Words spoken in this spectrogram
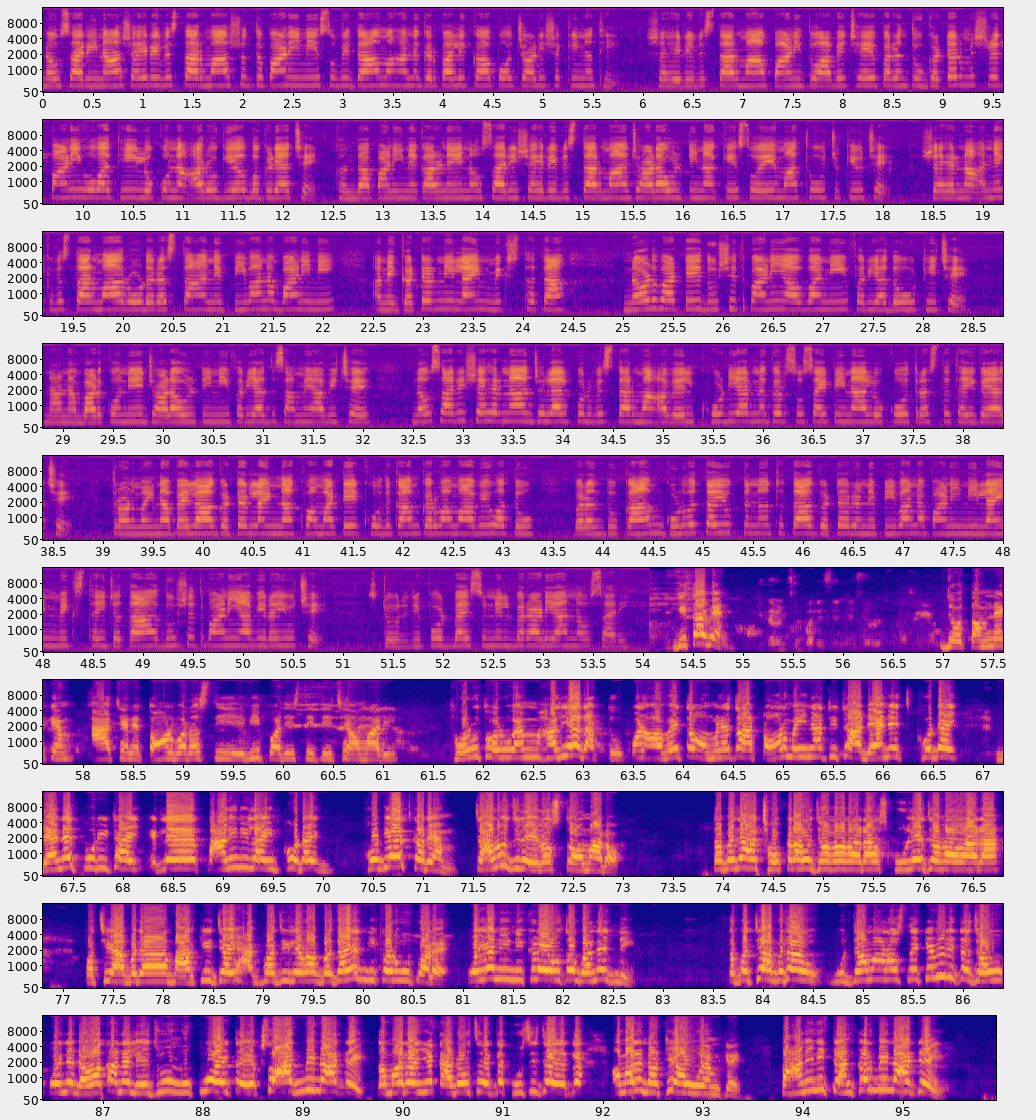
નવસારીના શહેરી વિસ્તારમાં શુદ્ધ પાણીની સુવિધા મહાનગરપાલિકા પહોંચાડી શકી નથી. શહેરી વિસ્તારમાં પાણી તો આવે છે, પરંતુ ગટર મિશ્રિત પાણી હોવાથી લોકોના આરોગ્ય બગડ્યા છે. ગંદા પાણીને કારણે નવસારી શહેરી વિસ્તારમાં ઝાડા ઉલટીના કેસોએ માથું ચૂક્યું છે. શહેરના અનેક વિસ્તારમાં રોડ રસ્તા અને પીવાના પાણીની અને ગટરની લાઇન મિક્સ થતાં નળ વાટે દૂષિત પાણી આવવાની ફરિયાદો ઉઠી છે. નાના બાળકોને ઝાડા ઉલટીની ફરિયાદ સામે આવી છે. નવસારી શહેરના જલાલપુર વિસ્તારમાં આવેલ ખોડિયારનગર સોસાયટીના લોકો ત્રસ્ત થઈ ગયા છે. ત્રણ મહિના પહેલા ગટર લાઇન નાખવા માટે ખોદકામ કરવામાં આવ્યું હતું, પરંતુ કામ ગુણવત્તાયુક્ત ન થતાં ગટર અને પીવાના પાણીની લાઇન મિક્સ થઈ જતા દૂષિત પાણી આવી રહ્યું છે. Story report by Sunil Baradiya, Navsari. Gitaben જો તમને કેમ આ છે ને ત્રણ વર્ષથી એવી પરિસ્થિતિ છે અમારી. થોડું થોડું એમ હાલ્યા રાખતું, પણ હવે તો હમણે તો આ ત્રણ મહિનાથી તો આ ડેનેજ ખોડાય ડેનેજ પૂરી થાય, એટલે પાણીની લાઈન ખોડાય ખોદ્યા જ કરે એમ. ચાલુ જ રહે રસ્તો અમારો. તો બધા છોકરાઓ જવા વાળા સ્કૂલે જવા વાળા પછી આ બધા માર્કેટ જાય, શાકભાજી લેવા બધાએ જ નીકળવું પડે. કોઈ નહીં નીકળે એવું તો બને જ નહીં. તો પછી આ બધા વૃદ્ધા માણસને કેવી રીતે જવું? કોઈને દવાખાને લેજવું મૂકવું હોય તો એકસો બી ના કહે. તમારે અહીંયા કાઢો છે એટલે ખુશી જાય, એટલે અમારે નથી આવવું એમ કે. પાણીની ટેન્કર બી ના કહે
